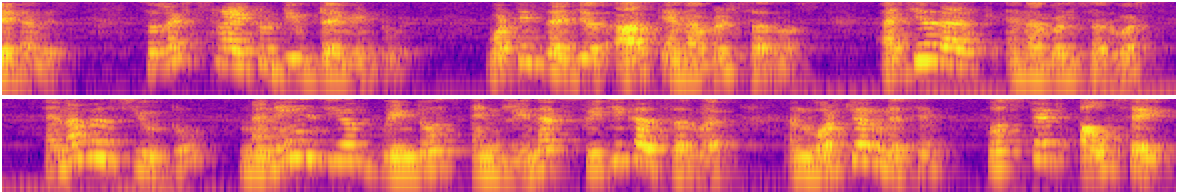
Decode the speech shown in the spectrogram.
database. So let's try to deep dive into it. What is Azure Arc enabled servers? Azure Arc enabled servers enables you to manage your Windows and Linux physical server and virtual machine hosted outside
